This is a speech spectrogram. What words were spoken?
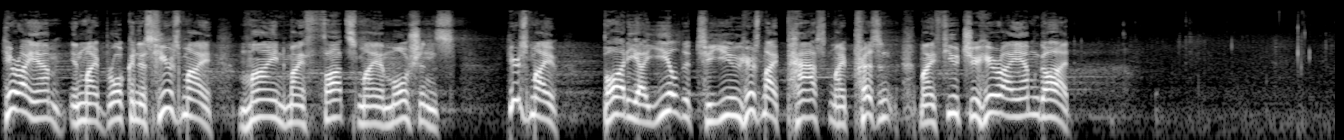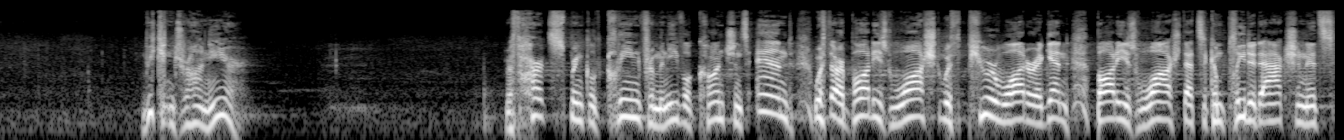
Here I am in my brokenness. Here's my mind, my thoughts, my emotions. Here's my body, I yield it to you. Here's my past, my present, my future. Here I am, God. We can draw near with hearts sprinkled clean from an evil conscience, and with our bodies washed with pure water. Again, bodies washed, that's a completed action. It's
